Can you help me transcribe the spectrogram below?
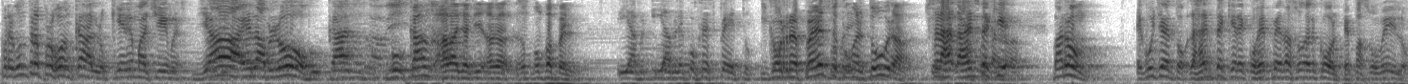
Pregúntale por Juan Carlos, quiere más chismes. Ya, él habló. Buscando. Buscando, ah, vaya aquí, haga un papel. Y, hab- y hablé con respeto. Y con respeto, Sobre- con altura. O sea, la, la gente quiere. Varón, escucha esto. La gente quiere coger pedazos del corte para subirlo.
